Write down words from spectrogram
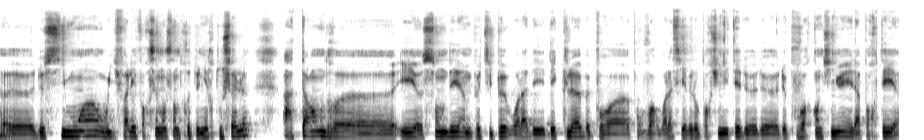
euh, de six mois où il fallait forcément s'entretenir tout seul, attendre euh, et sonder un petit peu voilà des, des clubs pour pour voir voilà s'il y avait l'opportunité de, de, de pouvoir continuer et d'apporter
